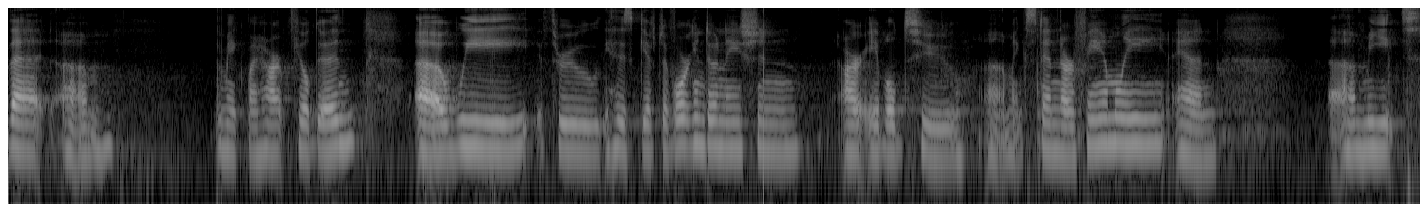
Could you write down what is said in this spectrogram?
that um, make my heart feel good. Uh, we, through his gift of organ donation, are able to um, extend our family and uh, meet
